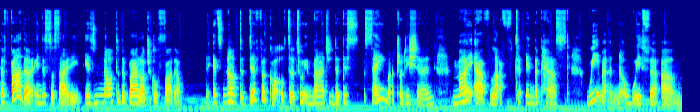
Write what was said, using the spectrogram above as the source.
the father in the society is not the biological father. It's not difficult to imagine that this same tradition might have left in the past women with um,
